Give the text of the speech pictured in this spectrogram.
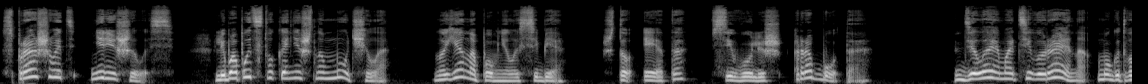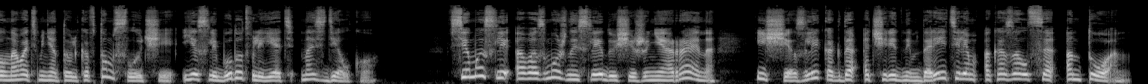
Спрашивать не решилась. Любопытство, конечно, мучило, но я напомнила себе, что это всего лишь работа. Дела и мотивы Райана могут волновать меня только в том случае, если будут влиять на сделку. Все мысли о возможной следующей жене Райана исчезли, когда очередным дарителем оказался Антуан.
